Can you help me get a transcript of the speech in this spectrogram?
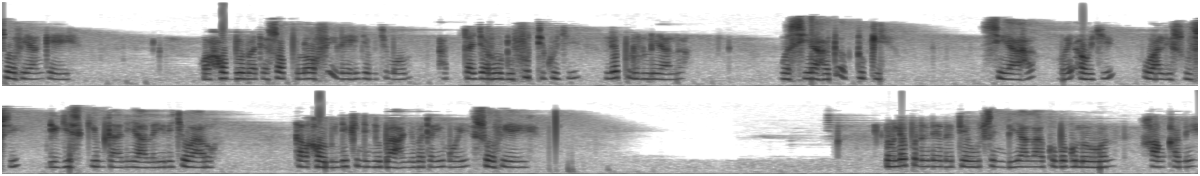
suufiyanke yi wa xubbiba te sopp loof ilayhi jëm ci moom. Ak tajarudu futtiku ci lépp lu dul yàlla. Wa siyaaxatu ak tukki. Siyaaxa mooy aw ci wàlli suuf si di gis kiimtaani yàlla yi di ci waaru. Kal xaw mi niki nit ñu baax ñu ba tey mooy suufiye yi. Loolu lépp nag nee na teewut sëñ bi yàllaa ko bëgguloo woon xam-xami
